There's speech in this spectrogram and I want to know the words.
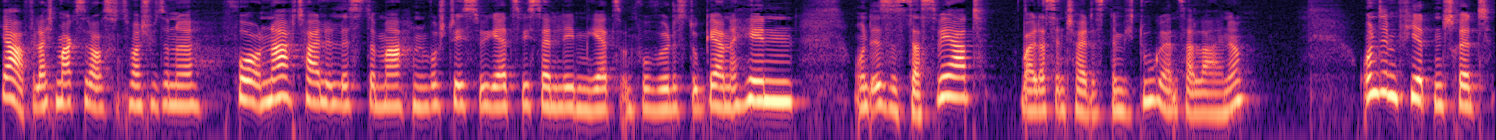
ja, vielleicht magst du da auch zum Beispiel so eine Vor- und Nachteile-Liste machen. Wo stehst du jetzt? Wie ist dein Leben jetzt? Und wo würdest du gerne hin? Und ist es das wert? Weil das entscheidest nämlich du ganz alleine. Und im vierten Schritt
